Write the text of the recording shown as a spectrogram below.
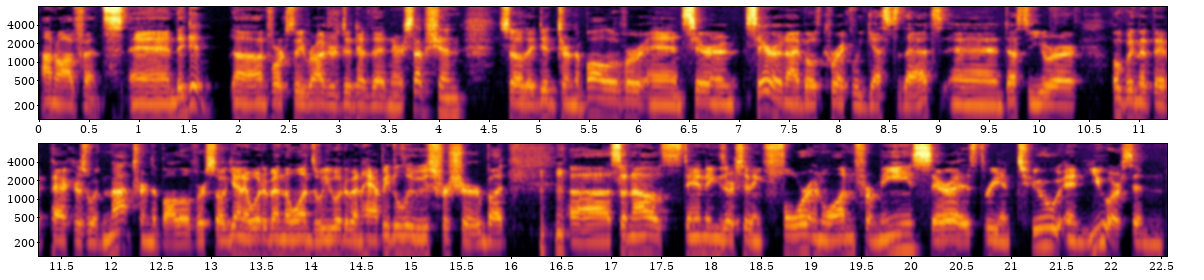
on offense? And they did. Uh, unfortunately, Rodgers did have that interception, so they did turn the ball over. And Sarah, Sarah and I both correctly guessed that. And Dusty, you were hoping that the Packers would not turn the ball over. So again, it would have been the ones we would have been happy to lose for sure. But uh, so now standings are sitting four and one for me. Sarah is three and two, and you are sitting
